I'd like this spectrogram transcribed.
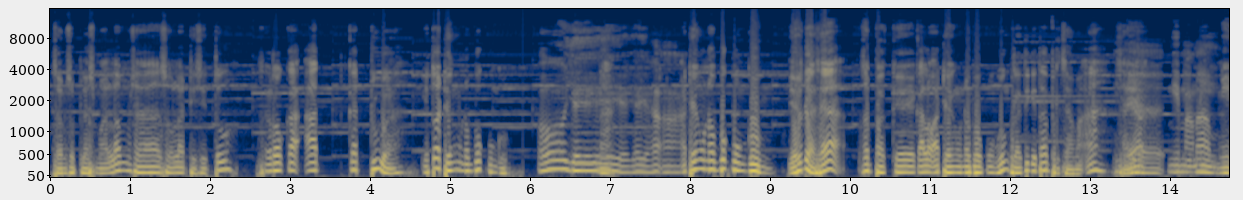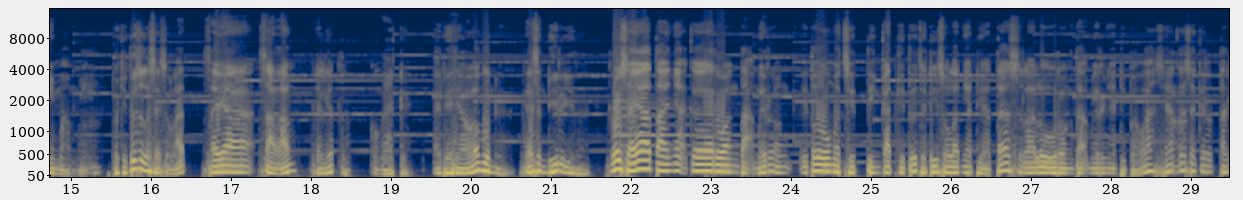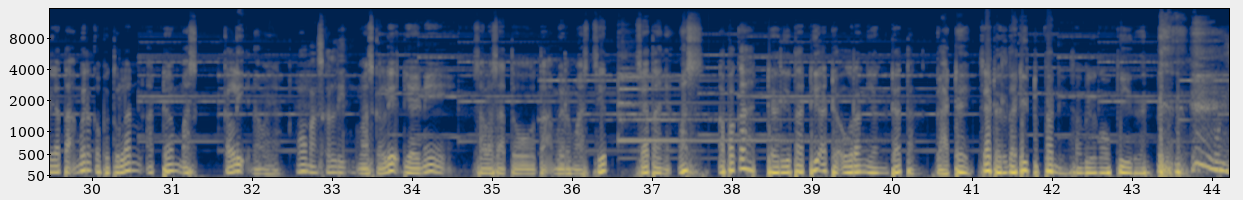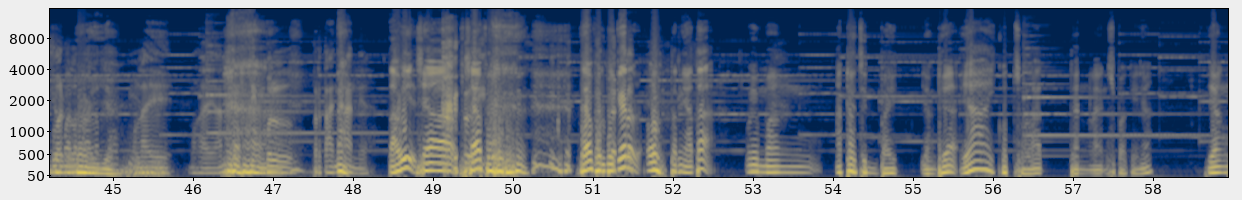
Jam 11 malam saya sholat di situ. Rokaat kedua itu ada yang menepuk punggung Oh iya iya iya Nah. iya iya iya. ada yang menepuk punggung ya sudah saya sebagai kalau ada yang menepuk punggung berarti kita berjamaah saya Iya, ngimami. imam. ngimami Hmm. begitu selesai sholat saya salam saya lihat loh kok nggak ada ada siapa pun ya. saya sendiri gitu terus saya tanya ke ruang takmir itu masjid tingkat gitu jadi sholatnya di atas lalu ruang takmirnya di bawah saya ke Heeh. sekretariat takmir kebetulan ada mas Keli namanya Oh Mas Keli. Mas Keli dia ini salah satu takmir masjid saya tanya Mas apakah dari tadi ada orang yang datang nggak ada ya? saya dari tadi depan nih sambil ngopi gitu kan Oh iya, Waduh. malam-malam. Oh, iya. Mulai mulai aneh timbul pertanyaan ya. tapi saya saya ber- saya berpikir oh ternyata memang ada jin baik yang dia ya ikut sholat dan lain sebagainya yang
